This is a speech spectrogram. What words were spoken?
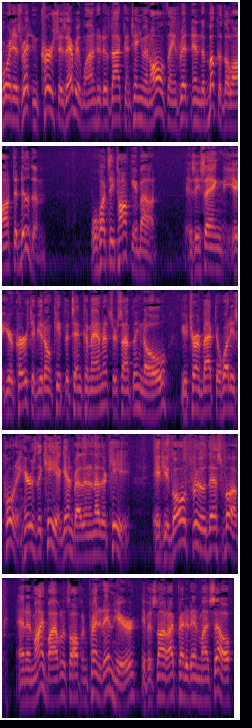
For it is written, cursed is everyone who does not continue in all things written in the book of the law to do them. Well, what's he talking about? Is he saying you're cursed if you don't keep the Ten Commandments or something? No. You turn back to what he's quoting. Here's the key again, brethren, another key. If you go through this book, and in my Bible it's often printed in here, if it's not, I print it in myself,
